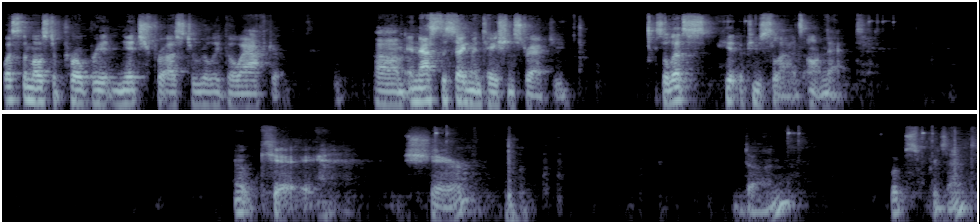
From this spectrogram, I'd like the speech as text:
what's the most appropriate niche for us to really go after um, and that's the segmentation strategy so let's hit a few slides on that okay share done whoops present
